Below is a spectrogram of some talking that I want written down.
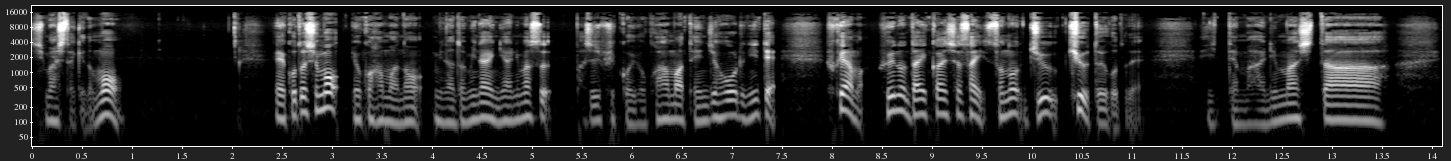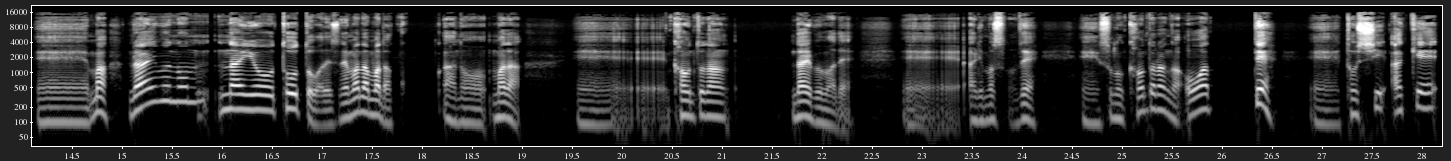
しましたけども、えー今年も横浜の港未来にありますパシフィコ横浜展示ホールにて福山冬の大感謝祭その19ということで行ってまいりました。えー、まあ、ライブの内容等々はですね、まだまだ、あの、まだ、えー、カウントダウンライブまで、えーありますので、えーそのカウントダウンが終わって、えー年明け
